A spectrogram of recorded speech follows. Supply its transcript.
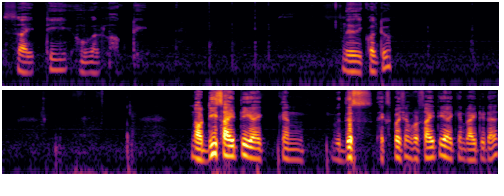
psi t over log t. This is equal to now d psi t I can with this expression for psi t I can write it as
